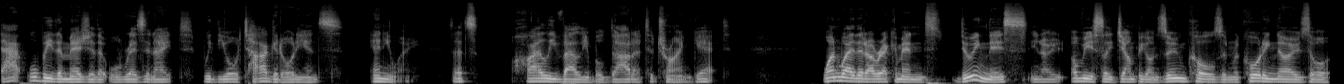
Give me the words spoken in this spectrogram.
that will be the measure that will resonate with your target audience anyway. So that's highly valuable data to try and get. One way that I recommend doing this, you know, obviously jumping on Zoom calls and recording those or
